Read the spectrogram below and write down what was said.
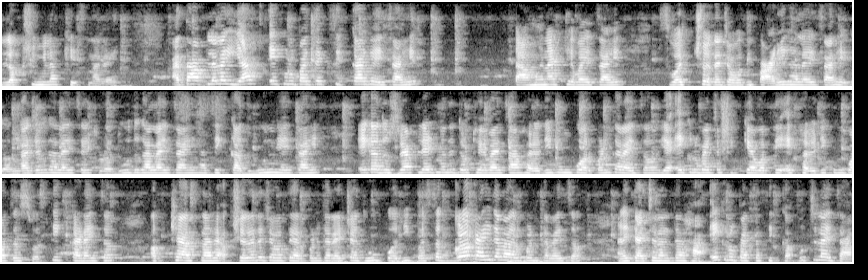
लक्ष्मीला खेचणाऱ्या आहेत. आता आपल्याला याच एक रुपयाचा एक सिक्का घ्यायचा आहे. ताम्हणात ठेवायचा आहे. स्वच्छ त्याच्यावरती पाणी घालायचं आहे गंगाजल घालायचं आहे थोडं दूध घालायचं आहे हा सिक्का धुवून घ्यायचा आहे. एका दुसऱ्या प्लेटमध्ये तो ठेवायचा हळदी कुंकू अर्पण करायचं. या एक रुपयाच्या शिक्क्यावरती एक हळदी कुंकवाचं स्वस्तिक काढायचं. अख्ख्या असणाऱ्या अक्षरा त्याच्यावरती अर्पण करायच्या. धूप दीप सगळं काही त्याला अर्पण करायचं. आणि त्याच्यानंतर हा एक रुपयाचा सिक्का उचलायचा.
